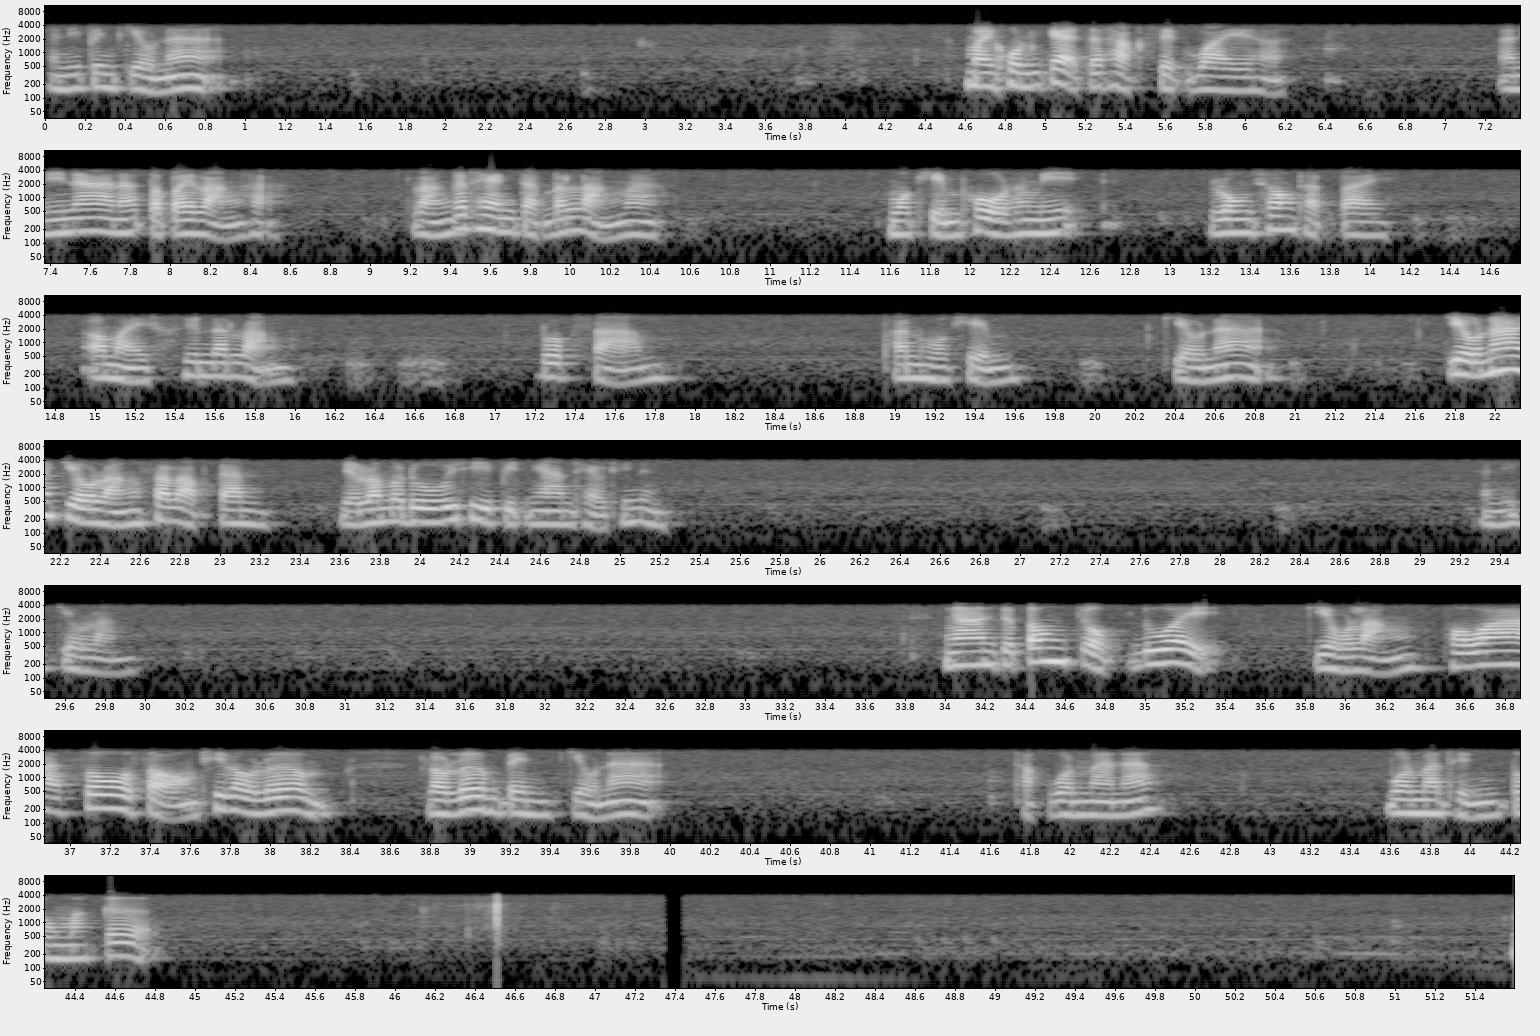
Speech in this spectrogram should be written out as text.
อันนี้เป็นเกี่ยวหน้าไหมขนแกะจะถักเสร็จไวค่ะ อันนี้หน้านะ ต่อไปหลังค่ะ หลังก็แทงจากด้านหลังมา หัวเข็มโผล่ทางนี้ ลงช่องถัดไป เอาไหมขึ้นด้านหลัง รวบสาม พันหัวเข็ม เกี่ยวหน้า เกี่ยวหน้าเกี่ยวหลังสลับกัน เดี๋ยวเรามาดูวิธีปิดงานแถวที่หนึ่ง อันนี้เกี่ยวหลัง งานจะต้องจบด้วยเกี่ยวหลัง เพราะว่าโซ่สองที่เราเริ่ม เราเริ่มเป็นเกี่ยวหน้า ถักวนมานะ วนมาถึงตรง marker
